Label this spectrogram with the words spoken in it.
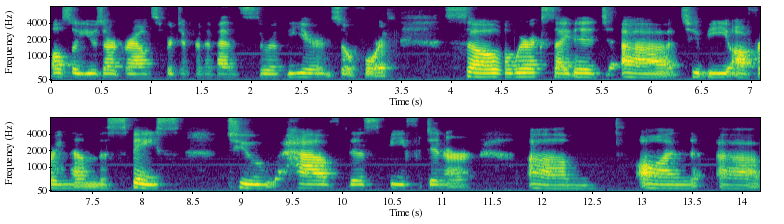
also use our grounds for different events throughout the year and so forth. So we're excited uh, to be offering them the space to have this beef dinner um, on uh,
